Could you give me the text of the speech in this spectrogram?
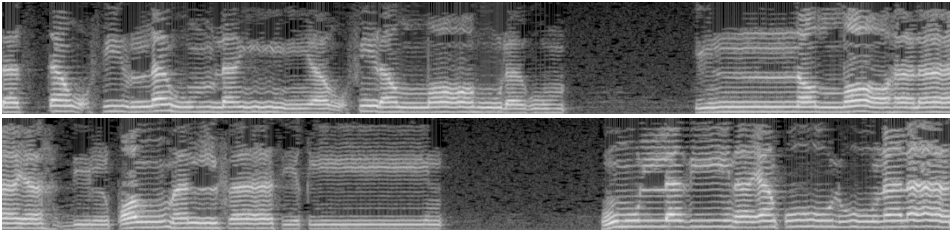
تستغفر لهم لن يغفر الله لهم إن الله لا يهدي القوم الفاسقين. هم الذين يقولون لا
